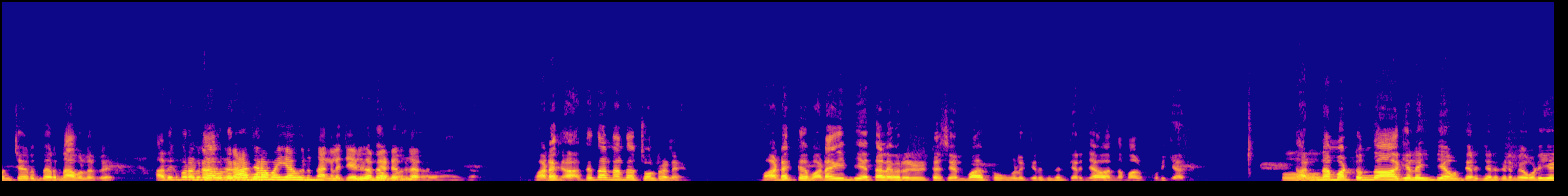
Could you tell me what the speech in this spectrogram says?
கொஞ்சம் இருந்தார் நாவலர். அதுக்கப்புறம் அவரு ராஜாராம் ஐயாவும் இருந்தாங்களே ஜெயலலிதா வடக்கு அதுதான் நான் தான் சொல்றேனே. வடக்கு வட இந்திய தலைவர்கள்ட்ட செல்வாக்கு உங்களுக்கு இருக்குதுன்னு தெரிஞ்சா அந்த மாதிரி பிடிக்காது. தன்னை மட்டும்தான் அகில இந்தியாவும் தெரிஞ்சிருக்கணுமே ஒழிய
